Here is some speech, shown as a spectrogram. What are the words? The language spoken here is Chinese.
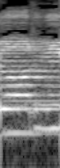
Alleluia.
